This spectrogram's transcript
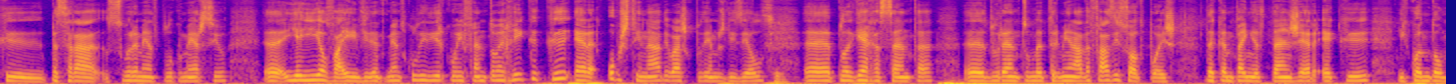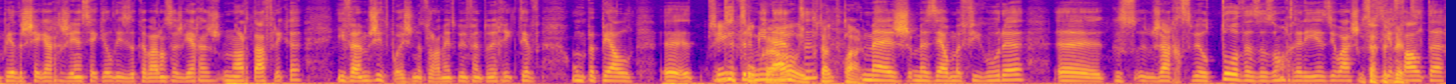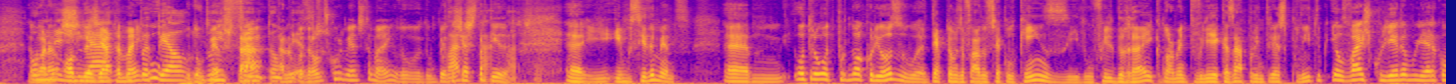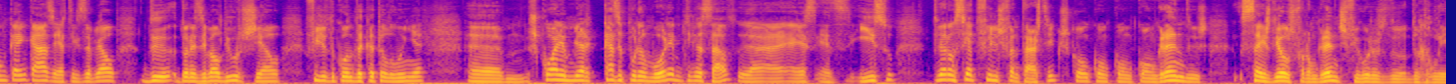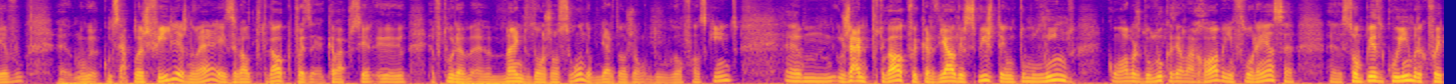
que passará seguramente pelo comércio, uh, e aí ele vai, evidentemente, colidir com o infante Dom Henrique, que era obstinado, eu acho que podemos dizê-lo, uh, pela Guerra Santa durante uma determinada fase, e só depois da campanha de Tanger é que, e quando Dom Pedro chega à regência, é que ele diz acabaram-se as guerras no Norte de África e vamos, e depois, naturalmente, o infante Dom Henrique teve um papel Sim, determinante, claro. mas, mas é uma figura que já recebeu todas as honrarias e eu acho que Exatamente. fazia falta Agora, homenagear, homenagear também o papel o, o Dom Pedro do está, Dom está no padrão dos descobrimentos também, o Dom Pedro claro sete partidas. Claro uh, e, e merecidamente. Um, outro, outro pormenor curioso, até estamos a falar do século XV e de um filho de rei que normalmente deveria casar por interesse político, ele vai escolher a mulher com quem casa, esta Isabel de, Dona Isabel de Urgel, filho do Conde da Catalunha. Um, escolhe a mulher que casa por amor, é muito engraçado, é, é, é isso. Tiveram sete filhos fantásticos, com, com, com, com, grandes, seis deles foram grandes figuras de, de relevo, uh, começar pelas filhas, não é? A Isabel de Portugal, que depois acabar por ser uh, a futura mãe de Dom João II, a mulher de Dom, João, do Dom Afonso V. Um, o Jaime de Portugal, que foi cardeal e arcebispo, tem um túmulo lindo com obras do Luca della Roba em Florença, uh, São Pedro Coimbra, que foi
